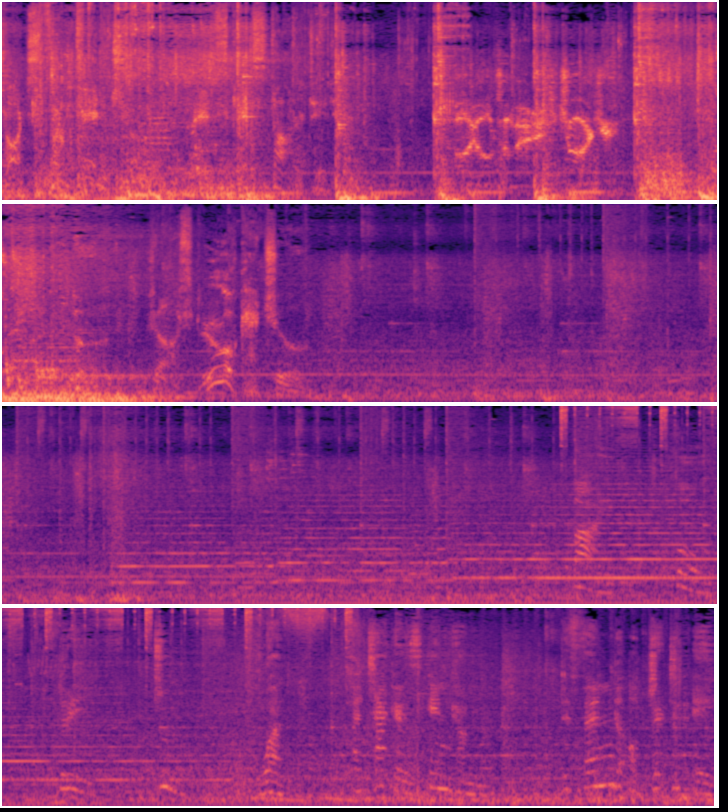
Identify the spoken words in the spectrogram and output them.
Such potential. Let's get started. Just look at you. Five, four, three, two, one. Attackers incoming. Defend objective A.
